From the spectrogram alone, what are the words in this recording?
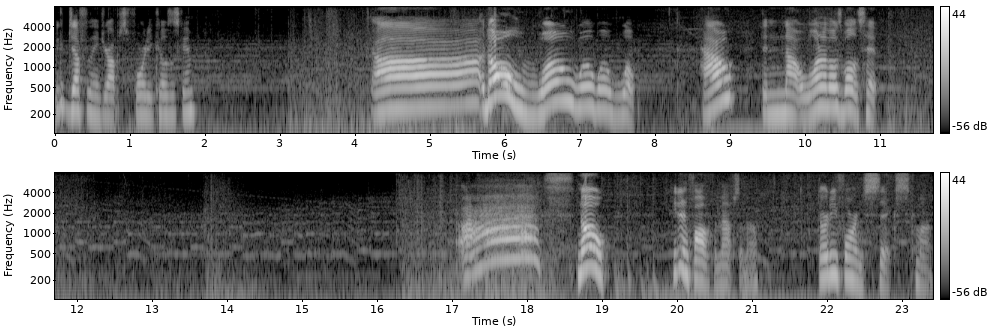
we could definitely drop 40 kills this game. Ah, uh, no! Whoa, whoa, whoa, whoa. How did not one of those bullets hit? Ah! No! He didn't fall off the map somehow. 34 and 6. Come on.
